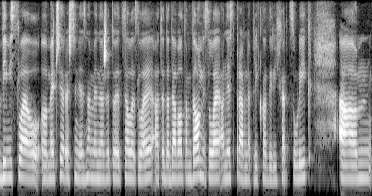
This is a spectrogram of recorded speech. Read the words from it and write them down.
vymyslel e, Mečiar ešte neznamená, že to je celé zlé a teda dával tam veľmi zlé a nesprávne príklady Richard Sulík. Um,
